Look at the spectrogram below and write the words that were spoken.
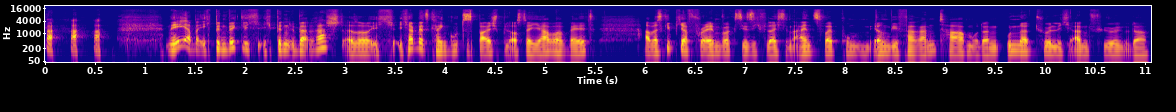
nee, aber ich bin wirklich, ich bin überrascht. Also ich, ich habe jetzt kein gutes Beispiel aus der Java-Welt, aber es gibt ja Frameworks, die sich vielleicht in ein, zwei Punkten irgendwie verrannt haben oder unnatürlich anfühlen oder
